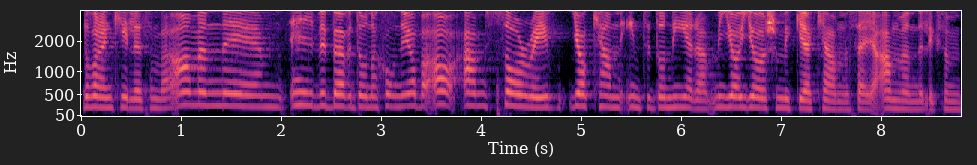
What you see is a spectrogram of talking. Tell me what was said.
då var det en kille som bara, ah, men eh, hej vi behöver donationer. Jag bara, ah, I'm sorry, jag kan inte donera men jag gör så mycket jag kan. Så här, jag använder liksom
